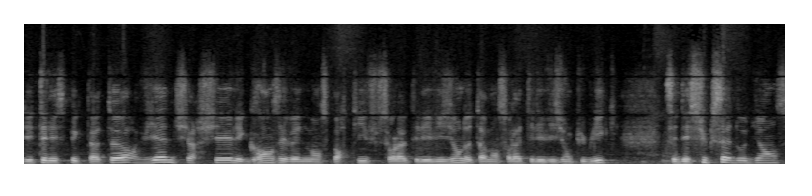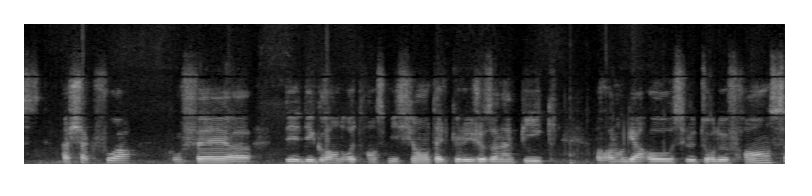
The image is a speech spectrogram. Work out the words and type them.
les, téléspectateurs viennent chercher les grands événements sportifs sur la télévision, notamment sur la télévision publique. C'est des succès d'audience à chaque fois qu'on fait des, des, grandes retransmissions telles que les Jeux olympiques, Roland Garros, le Tour de France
